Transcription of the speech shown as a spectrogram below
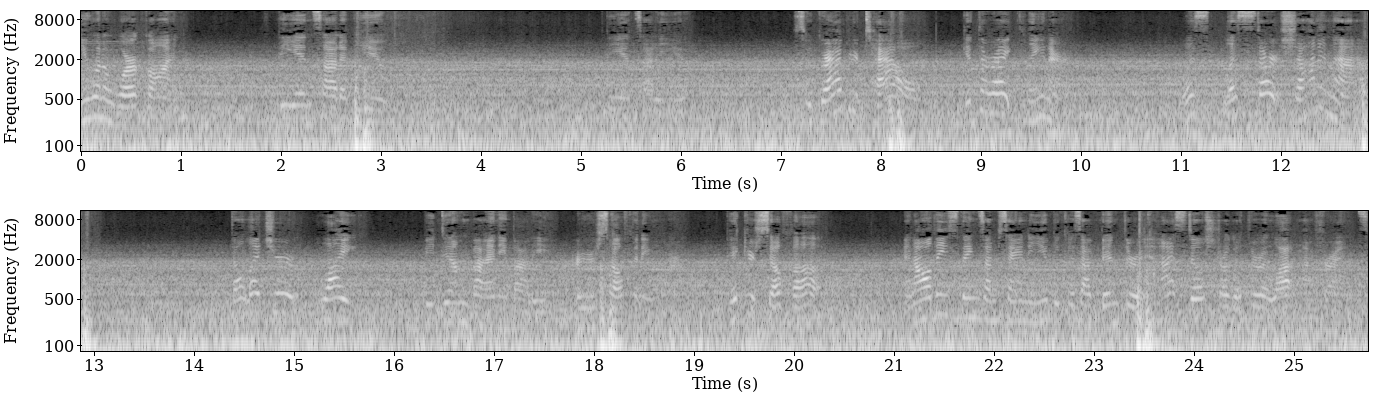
You want to work on the inside of you. The inside of you. So grab your towel, the right cleaner. Let's let's start shining that. Don't let your light be dimmed by anybody or yourself anymore. Pick yourself up. And all these things I'm saying to you because I've been through it and I still struggle through a lot, my friends.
